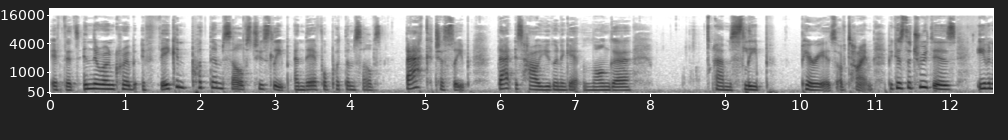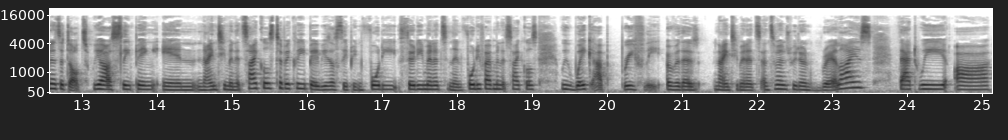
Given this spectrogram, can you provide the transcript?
if that's in their own crib, if they can put themselves to sleep and therefore put themselves back to sleep, that is how you're going to get longer um, sleep periods of time. Because the truth is, even as adults, we are sleeping in 90 minute cycles typically. Babies are sleeping 40, 30 minutes and then 45 minute cycles. We wake up briefly over those 90 minutes, and sometimes we don't realize that we are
